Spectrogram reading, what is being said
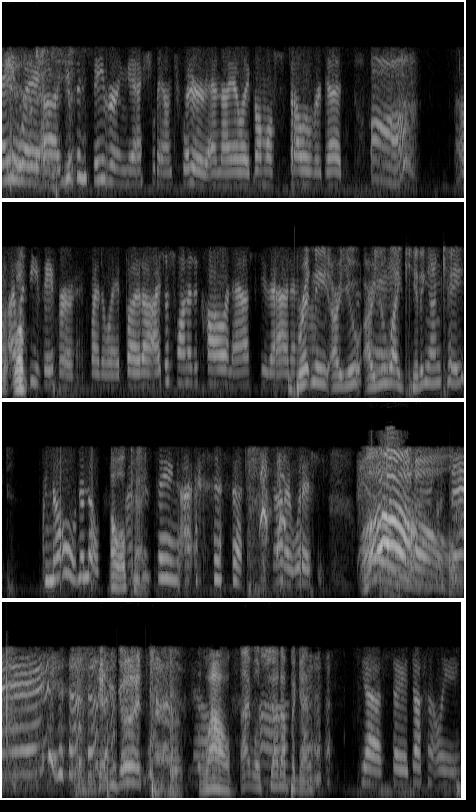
anyway, uh, you've been favoring me actually on Twitter, and I like almost fell over dead. Aw. Uh, I Well- would be Vapor, by the way, but uh, I just wanted to call and ask you that. And, Brittany, are you are you like hitting on Kate? No, no, no. Oh, okay. I'm okay. just saying. I, God, I wish. Oh, Say. getting good. No. Wow. I will shut up again. Yeah, say definitely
